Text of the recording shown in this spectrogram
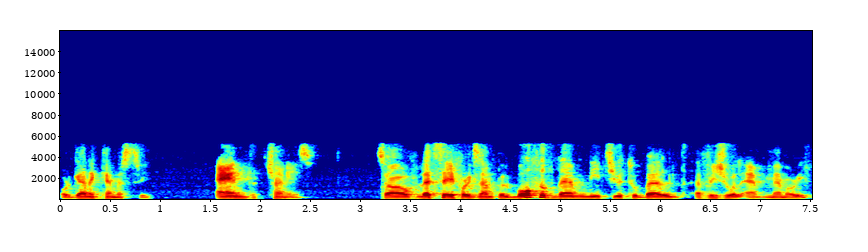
organic chemistry, and Chinese. So let's say, for example, both of them need you to build a visual memory.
